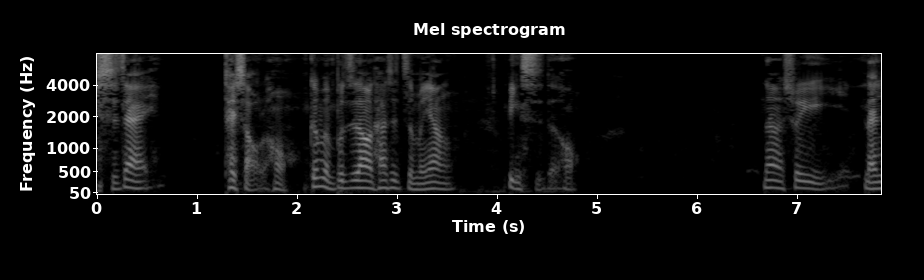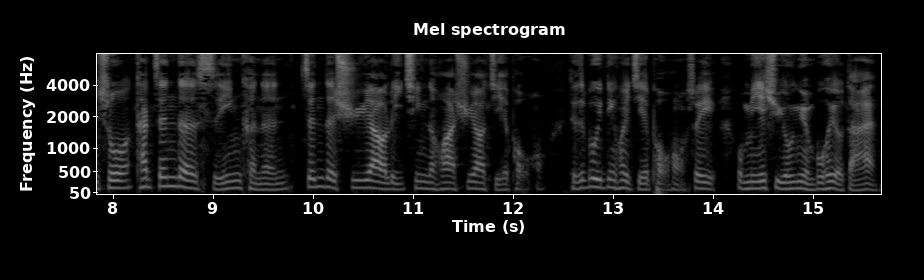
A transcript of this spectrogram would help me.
实在太少了哈，根本不知道他是怎么样。病死的哦，那所以难说，他真的死因可能真的需要厘清的话，需要解剖哦，可是不一定会解剖哦，所以我们也许永远不会有答案。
